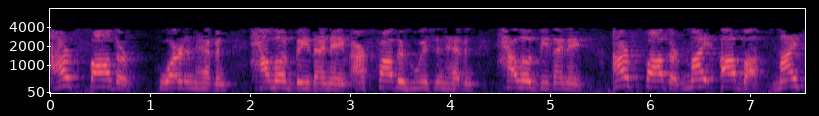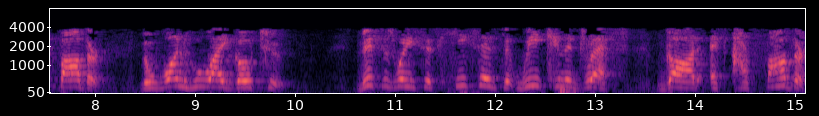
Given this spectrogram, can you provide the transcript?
Our Father who art in heaven, hallowed be thy name. Our Father who is in heaven, hallowed be thy name. Our Father, my Abba, my Father, the one who I go to. This is what he says. He says that we can address God as our Father.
